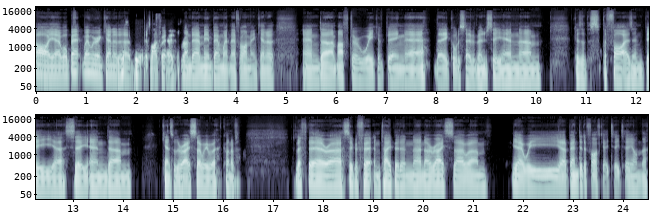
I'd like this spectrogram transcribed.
oh yeah. Well, ben, when we were in Canada, Just do it just like quick rundown. Me and Ben went there for Ironman Canada, and um, after a week of being there, they called a state of emergency, and um, because of the, the fires in B, uh, C, and um, cancelled the race. So we were kind of left there uh, super fit and tapered, and uh, no race. So um, yeah, we uh, Ben did a 5k TT on the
